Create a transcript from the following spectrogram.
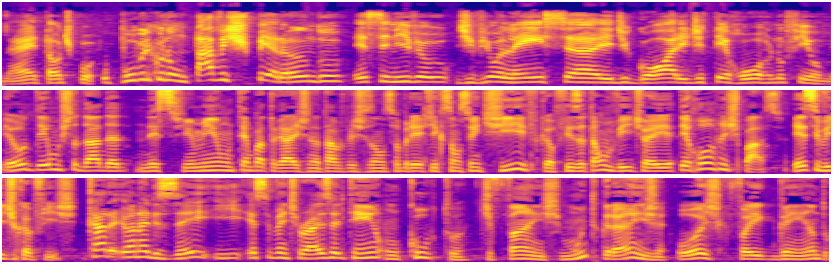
né? Então, tipo, o público não tava esperando esse nível de violência e de gore e de terror no filme. Eu dei uma estudada nesse filme um tempo atrás, né? Eu tava pesquisando sobre ficção científica, eu fiz até um vídeo aí, terror no espaço. Esse vídeo que eu fiz. Cara, eu analisei e esse Event Rise ele tem um culto de fãs muito grande hoje, que foi ganhando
